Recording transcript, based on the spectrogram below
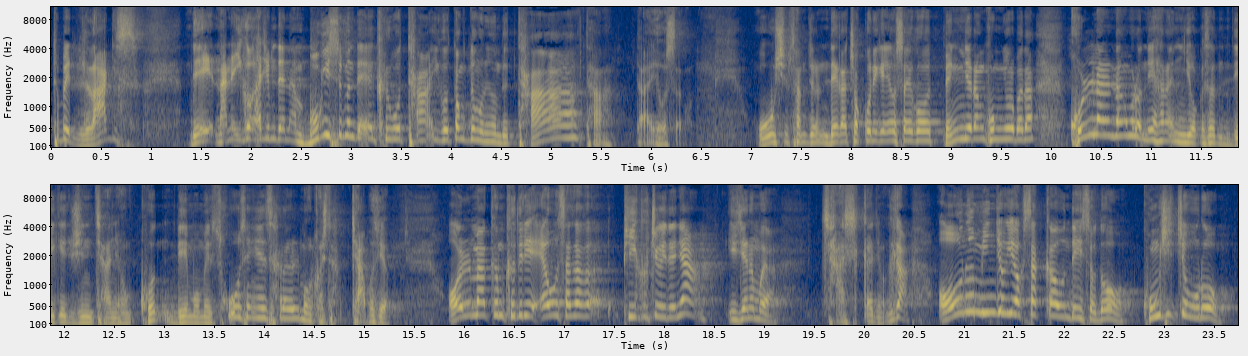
특별히 라기스. 내 나는 이거 가지면 돼. 난 무기 쓰면 돼. 그리고 다 이거 떵떵거리는 놈들 다다 다 에워싸고. 53절은 내가 적군에게 에워싸고 맹렬한 공격을 받아 곤란을 당함으로 내 하나님 여기서 내게 주신 자녀 곧 내 몸의 소생의 살을 먹을 것이다. 자 보세요. 얼마큼 그들이 에워싸서 비극적이 되냐? 이제는 뭐야? 자식까지만. 그러니까 어느 민족의 역사 가운데 있어도 공식적으로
